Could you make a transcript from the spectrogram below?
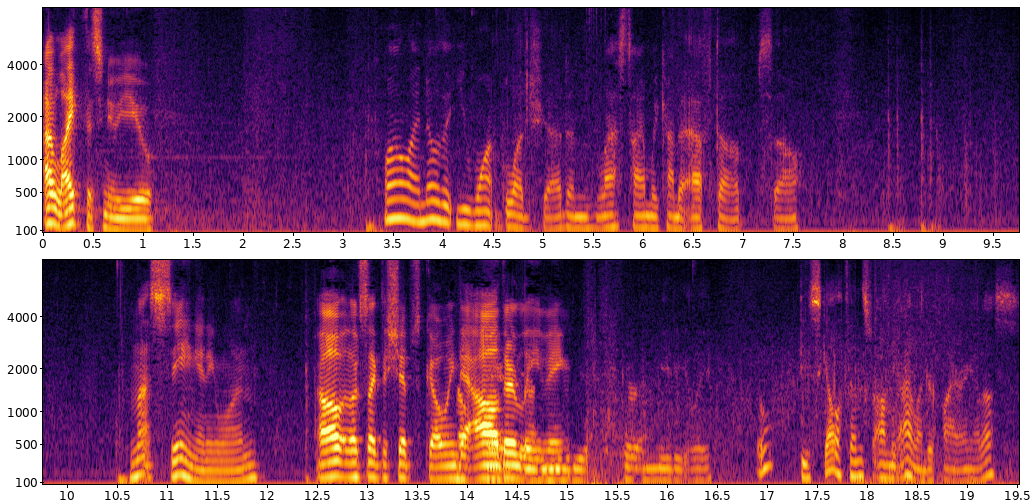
I like this new you. Well, I know that you want bloodshed, and last time we kind of effed up, so. I'm not seeing anyone. Oh, it looks like the ship's going down. Oh, they're they're leaving. immediate- They're immediately. These skeletons on the island are firing at us.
